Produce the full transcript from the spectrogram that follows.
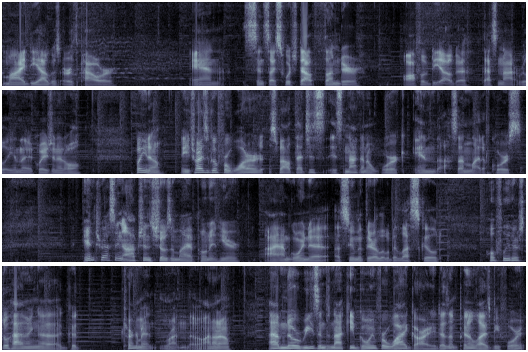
my Dialga's Earth Power. And since I switched out Thunder off of Dialga, that's not really in the equation at all. But you know, and he tries to go for Water Spout, that just, it's not going to work in the sunlight, of course. Interesting options chosen my opponent here. I, am going to assume that they're a little bit less skilled. Hopefully they're still having a good tournament run, though. I don't know. I have no reason to not keep going for Wide guard. It doesn't penalize me for it.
